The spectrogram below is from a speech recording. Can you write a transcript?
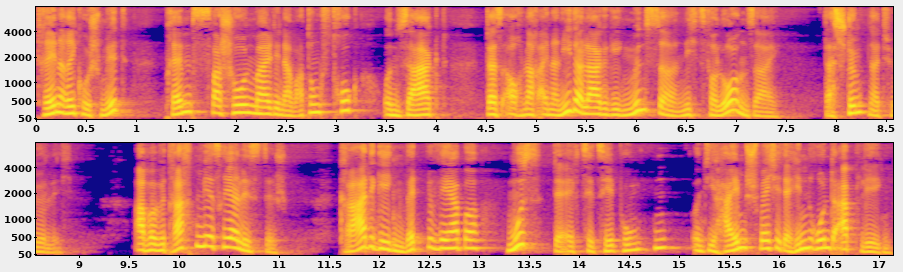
Trainer Rico Schmidt bremst zwar schon mal den Erwartungsdruck und sagt, dass auch nach einer Niederlage gegen Münster nichts verloren sei. Das stimmt natürlich. Aber betrachten wir es realistisch. Gerade gegen Wettbewerber muss der FCC punkten und die Heimschwäche der Hinrunde ablegen.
